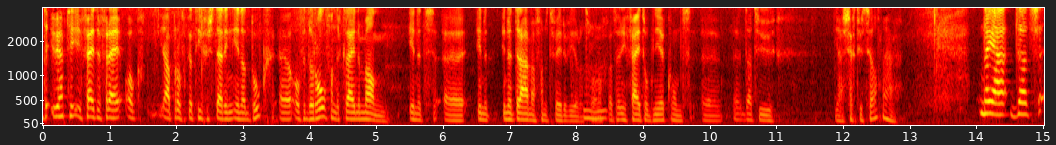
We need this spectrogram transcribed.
de, u hebt in feite vrij ook ja, provocatieve stelling in dat boek... over de rol van de kleine man in het, in het, in het drama van de Tweede Wereldoorlog. Mm. Wat er in feite op neerkomt dat u... Ja, zegt u het zelf maar. Nou ja, dat uh,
